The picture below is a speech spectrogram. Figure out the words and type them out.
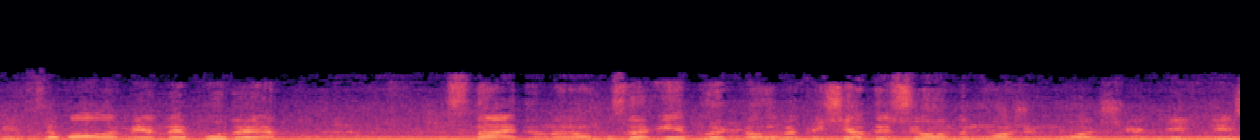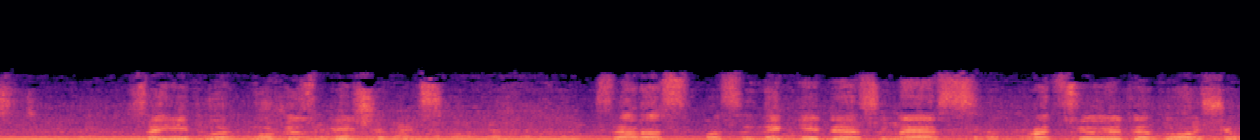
під завалами не буде знайдено загиблих, але виключати цього не можемо, що кількість загиблих може збільшитись. Зараз працівники ДСНС працюють для того, щоб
